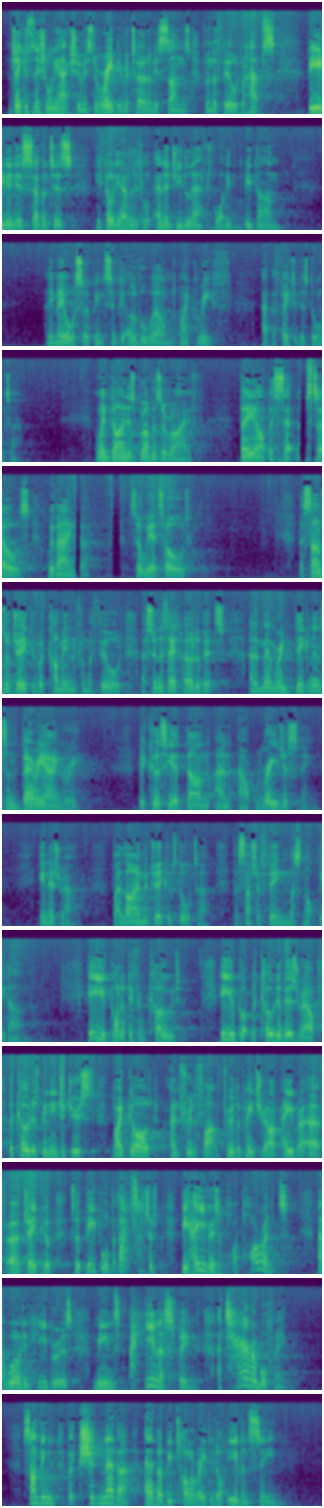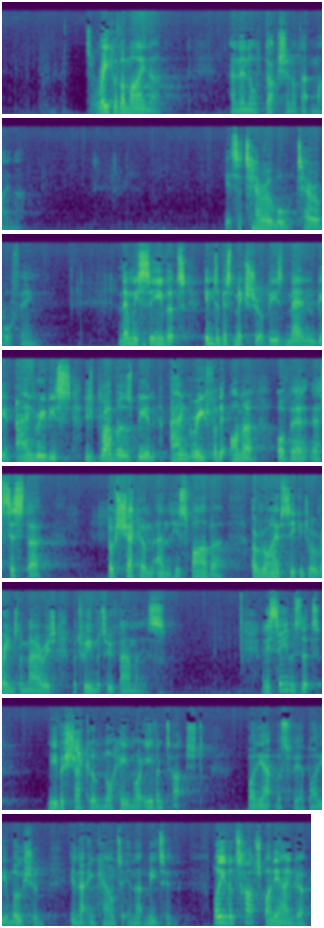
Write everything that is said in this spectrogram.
And Jacob's initial reaction is to rate the return of his sons from the field. Perhaps, being in his 70s, he felt he had a little energy left for what needed to be done. And he may also have been simply overwhelmed by grief at the fate of his daughter. And when Dinah's brothers arrive, they are beset themselves with anger. So we are told. The sons of Jacob had come in from the field as soon as they had heard of it and the men were indignant and very angry because he had done an outrageous thing in Israel by lying with Jacob's daughter, for such a thing must not be done. Here you've got a different code. Here you've got the code of Israel, the code that's been introduced by God and through the, through the patriarch Abraham, uh, uh, Jacob to the people, but that such a behavior is abhorrent. That word in Hebrew is, means a heinous thing, a terrible thing something that should never, ever be tolerated or even seen. It's a rape of a minor and then abduction of that minor. It's a terrible, terrible thing. And then we see that into this mixture of these men being angry, these, these brothers being angry for the honor of their, their sister, both Shechem and his father arrived seeking to arrange the marriage between the two families. And it seems that neither Shechem nor Hamor are even touched by the atmosphere, by the emotion in that encounter, in that meeting. Not even touched by the anger.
